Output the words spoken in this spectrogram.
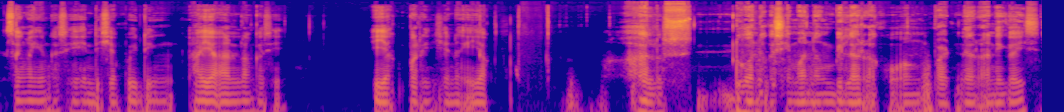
Sa ngayon kasi hindi siya pwedeng hayaan lang kasi iyak pa rin siya ng iyak. Halos duha na kasi man ang bilar ako ang partner ani guys.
